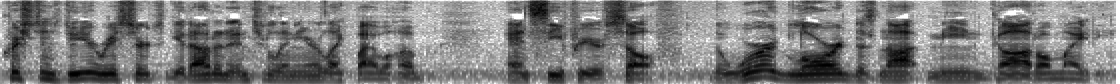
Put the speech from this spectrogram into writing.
Christians, do your research, get out an interlinear like Bible Hub, and see for yourself. The word Lord does not mean God Almighty.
